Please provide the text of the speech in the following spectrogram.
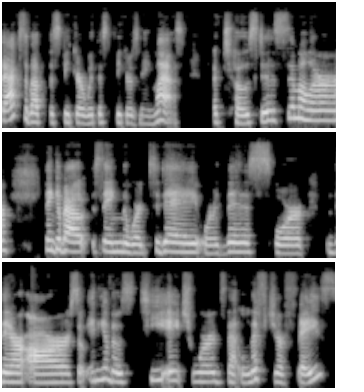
facts about the speaker with the speaker's name last. A toast is similar. Think about saying the word today or this or there are. So, any of those TH words that lift your face.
